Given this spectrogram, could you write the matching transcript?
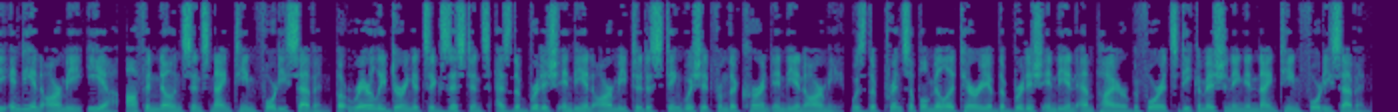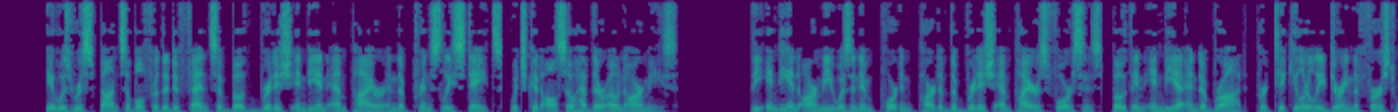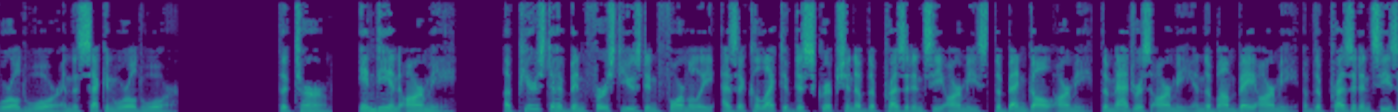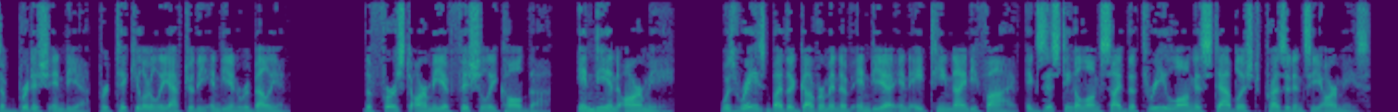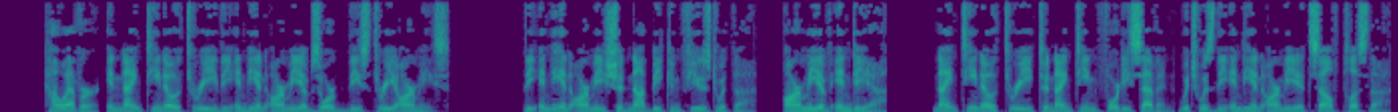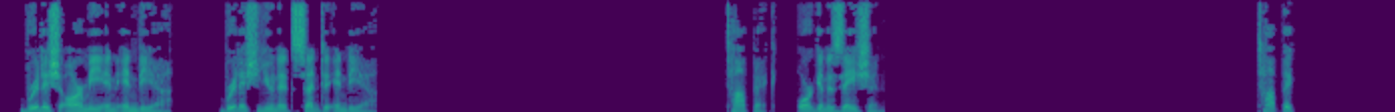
The Indian Army IA, often known since 1947 but rarely during its existence as the British Indian Army to distinguish it from the current Indian Army, was the principal military of the British Indian Empire before its decommissioning in 1947. It was responsible for the defence of both British Indian Empire and the princely states, which could also have their own armies. The Indian Army was an important part of the British Empire's forces, both in India and abroad, particularly during the First World War and the Second World War. The term, "'Indian Army' appears to have been first used informally, as a collective description of the Presidency armies the Bengal Army, the Madras Army and the Bombay Army of the Presidencies of British India, particularly after the Indian Rebellion. The first army officially called the "'Indian Army' was raised by the Government of India in 1895, existing alongside the three long-established Presidency armies. However, in 1903 the Indian Army absorbed these three armies. The Indian Army should not be confused with the Army of India 1903–1947 which was the Indian Army itself plus the British Army in India, British units sent to India. Organization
